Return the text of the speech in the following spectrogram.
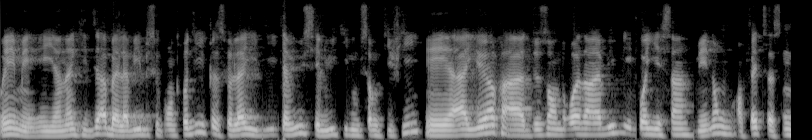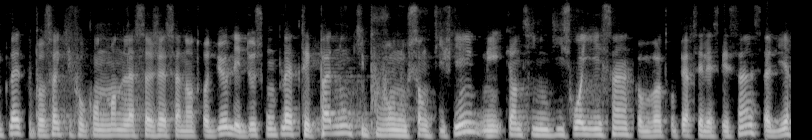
Oui, mais il y en a qui disent, ah ben la Bible se contredit, parce que là, il dit, t'as vu, c'est lui qui nous sanctifie. Et ailleurs, à deux endroits dans la Bible, il soyez saints. Mais non, en fait, ça se complète. C'est pour ça qu'il faut qu'on demande la sagesse à notre Dieu. Les deux se complètent. C'est pas nous qui pouvons nous sanctifier, mais quand il nous dit soyez saints comme votre Père Céleste est saint, c'est-à-dire,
